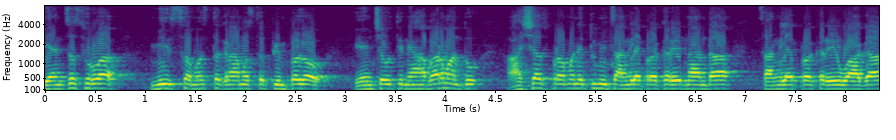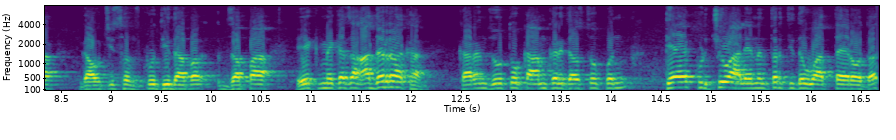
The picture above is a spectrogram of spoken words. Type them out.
त्यांचं सुरुवात मी समस्त ग्रामस्थ पिंपळगाव यांच्या वतीने आभार मानतो. अशाच प्रमाणे तुम्ही चांगल्या प्रकारे नांदा चांगल्या प्रकारे वागा गावची संस्कृती दापा जपा एकमेकाचा आदर राखा. कारण जो तो काम करीत असतो पण त्या खुर्चीवर आल्यानंतर तिथं वाद तयार होतात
